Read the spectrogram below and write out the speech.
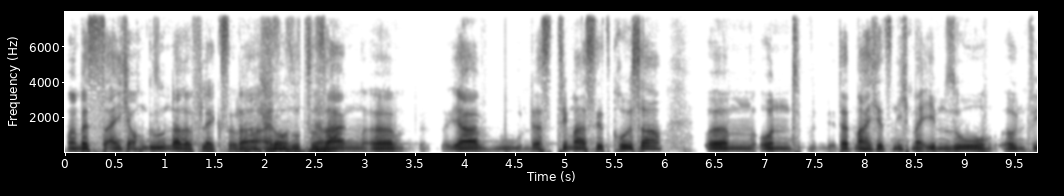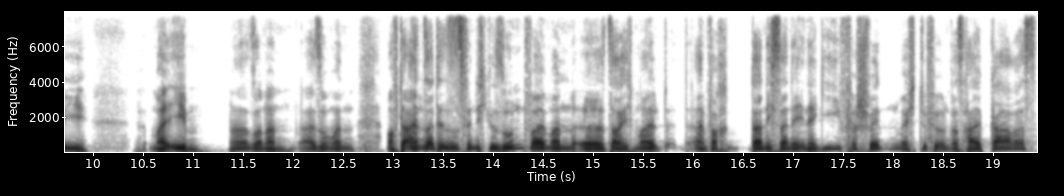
Aber es ist eigentlich auch ein gesunder Reflex, oder? Ja, also sozusagen, ja. Äh, ja, das Thema ist jetzt größer, Ähm, und das mache ich jetzt nicht mal eben so irgendwie mal eben. Ne, sondern also man auf der einen Seite ist es finde ich gesund, weil man, äh, sage ich mal, einfach da nicht seine Energie verschwenden möchte für irgendwas Halbgares.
